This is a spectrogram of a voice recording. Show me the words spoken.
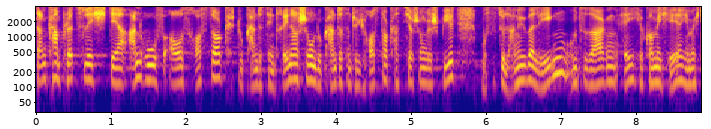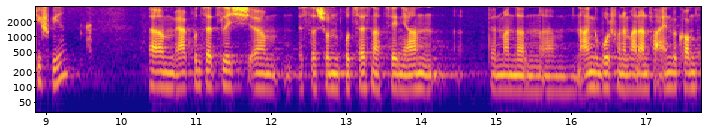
Dann kam plötzlich der Anruf aus Rostock. Du kanntest den Trainer schon, du kanntest natürlich Rostock, hast ja schon gespielt. Musstest du lange überlegen, um zu sagen, hey, hier komme ich her, hier möchte ich spielen? Ähm, ja, grundsätzlich ähm, ist das schon ein Prozess nach zehn Jahren, wenn man dann ähm, ein Angebot von einem anderen Verein bekommt,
